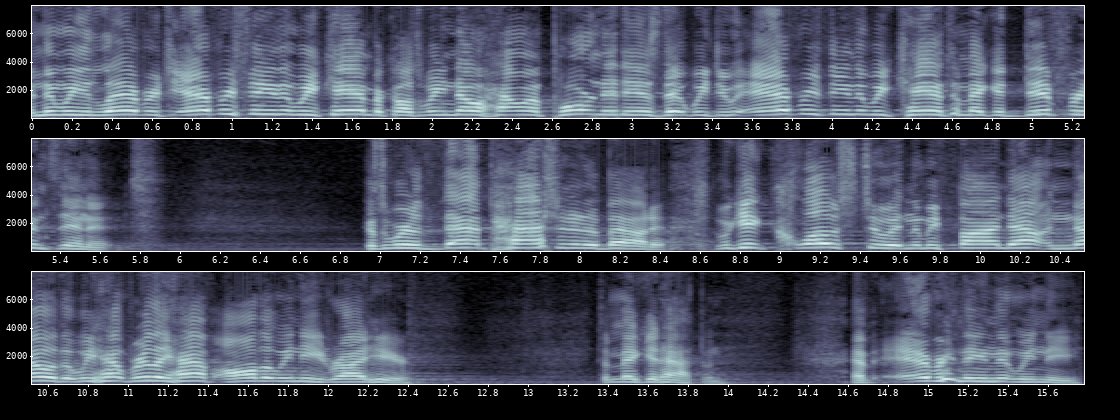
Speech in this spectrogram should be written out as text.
And then we leverage everything that we can because we know how important it is that we do everything that we can to make a difference in it. Because we're that passionate about it. We get close to it and then we find out and know that we have, really have all that we need right here to make it happen. Have everything that we need.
